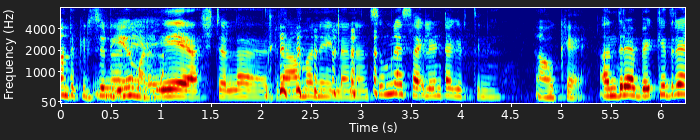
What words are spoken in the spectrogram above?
ಅಂತ ಕಿರ್ಸಿಟ್ಟು ಏನು ಮಾಡಲ್ಲ? ಏ ಅಷ್ಟೆಲ್ಲ ಡ್ರಾಮಾನೇ ಇಲ್ಲ. ನಾನು ಸುಮ್ಮನೆ ಸೈಲೆಂಟ್ ಆಗಿರ್ತೀನಿ ಓಕೆ ಅಂದರೆ ಬೇಕಿದ್ರೆ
